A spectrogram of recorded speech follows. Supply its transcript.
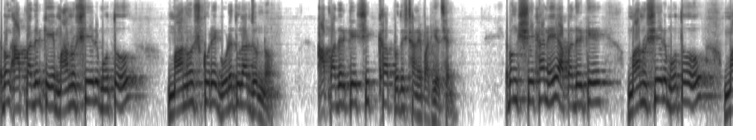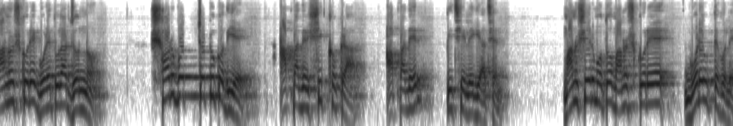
এবং আপনাদেরকে মানুষের মতো মানুষ করে গড়ে তোলার জন্য আপনাদেরকে শিক্ষা প্রতিষ্ঠানে পাঠিয়েছেন। এবং সেখানে আপনাদেরকে মানুষের মতো মানুষ করে গড়ে তোলার জন্য সর্বোচ্চটুকু দিয়ে আপনাদের শিক্ষকরা আপনাদের পিছিয়ে লেগে আছেন। মানুষের মতো মানুষ করে গড়ে উঠতে হলে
